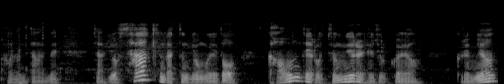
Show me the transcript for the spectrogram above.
하는 다음에 자, 요 사각형 같은 경우에도 가운데로 정렬을 해줄 거예요. 그러면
